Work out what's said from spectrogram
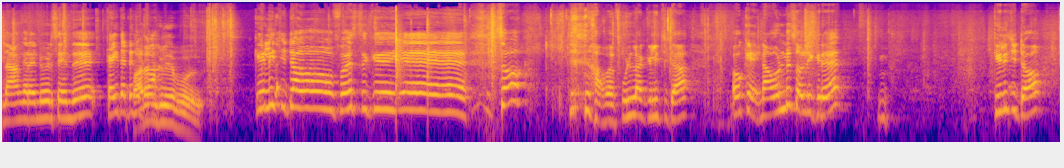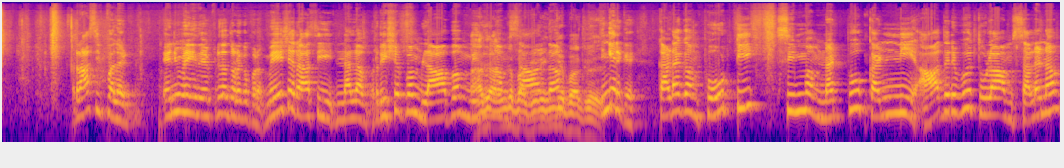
நாங்க ரெண்டு பேரும் சேர்ந்து கை கிளிய போகுது. கிழிச்சிட்டோம் ஃபர்ஸ்ட்டுக்கு ஏ ஸோ அவன் ஃபுல்லாக கிழிச்சிட்டா. ஓகே நான் ஒன்று சொல்லிக்கிறேன். கிழிச்சிட்டோம். ராசி பலன். இனிமே இதை எப்படி தான் தொடக்க போறோம்? மேஷ ராசி நலம் ரிஷபம் லாபம் மிதுனம் சாந்தம். இங்க இருக்கு. கடகம் போட்டி சிம்மம் நட்பு கன்னி ஆதரவு துலாம் சலனம்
